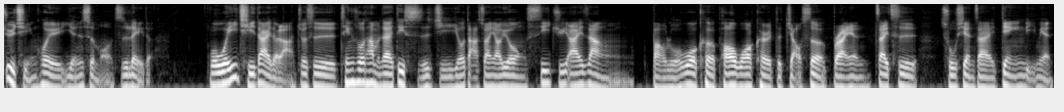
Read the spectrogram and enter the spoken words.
剧情会演什么之类的。我唯一期待的啦，就是听说他们在第十集有打算要用 CGI 让保罗沃克 Paul Walker 的角色 Brian 再次出现在电影里面，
